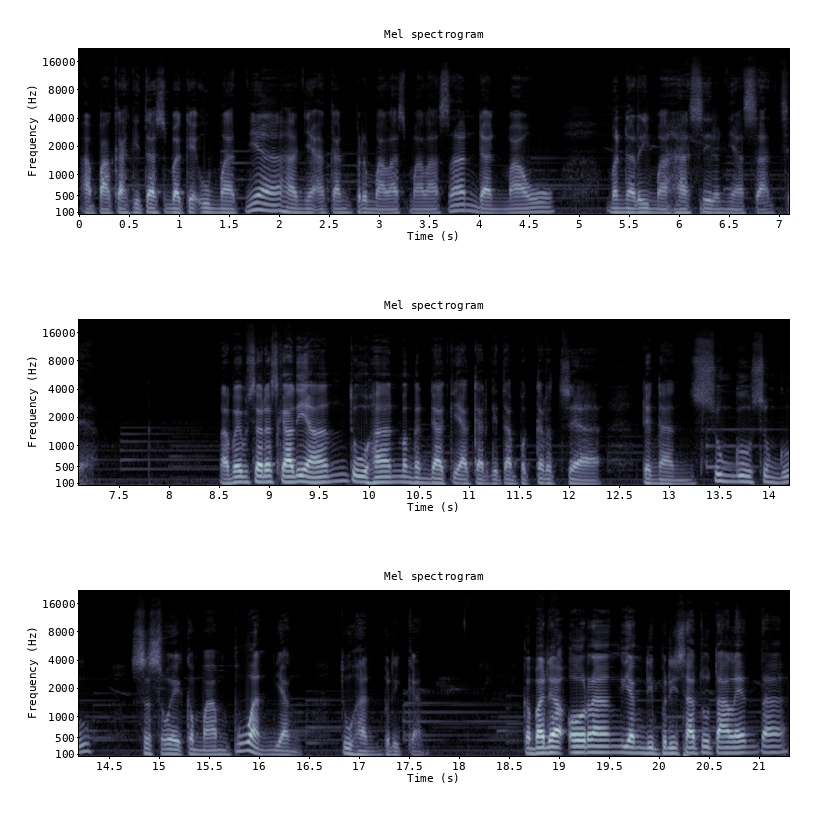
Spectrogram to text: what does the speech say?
Apakah kita sebagai umatnya hanya akan bermalas-malasan dan mau menerima hasilnya saja? Bapak Ibu Saudara sekalian, Tuhan menghendaki agar kita bekerja dengan sungguh-sungguh sesuai kemampuan yang Tuhan berikan. Kepada orang yang diberi satu talenta,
